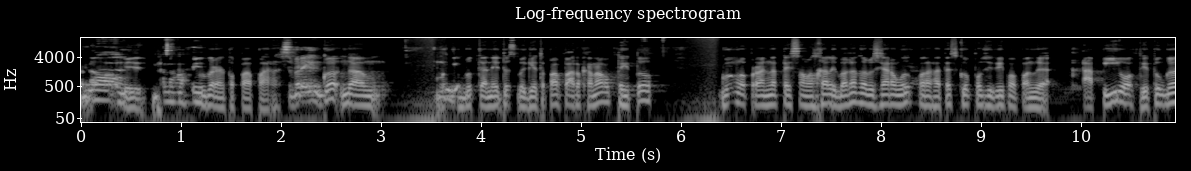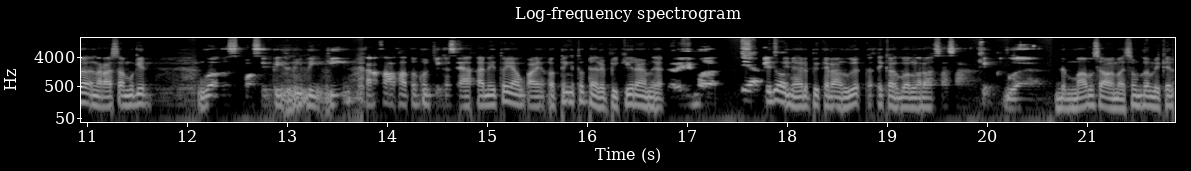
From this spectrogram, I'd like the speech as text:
Gue pernah terpapar. Sebenarnya gue nggak menyebutkan itu sebagai terpapar karena waktu itu gue nggak pernah ngetes sama sekali. Bahkan sampai sekarang gue pernah ngetes gue positif apa enggak. Tapi waktu itu gue ngerasa mungkin gue harus positif thinking karena salah satu kunci kesehatan itu yang paling penting itu dari pikiran ya dari Iya, itu dari pikiran gue ketika gue ngerasa sakit gue demam segala macam gue mikir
